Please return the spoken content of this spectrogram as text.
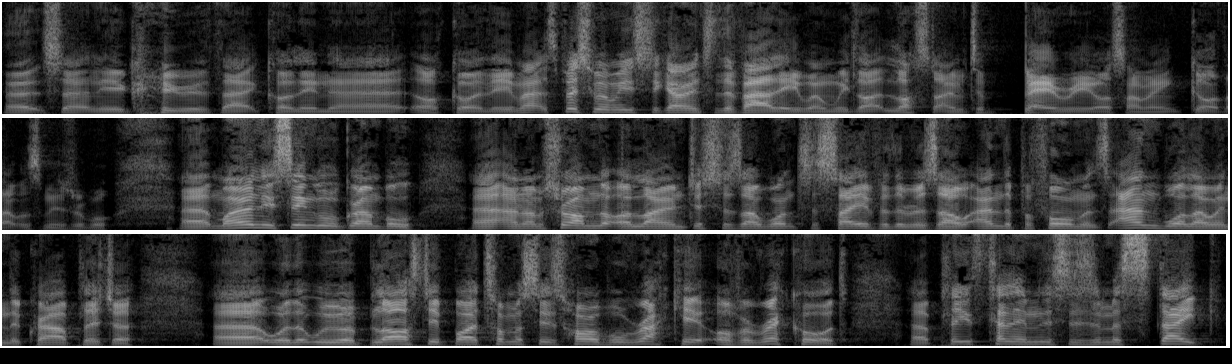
uh, certainly agree with that, Colin. Uh, oh, God, the amount, especially when we used to go into the valley when we like lost home to Bury or something. God, that was miserable. Uh, my only single grumble, uh, and I'm sure I'm not alone, just as I want to savour the result and the performance and wallow in the crowd pleasure, uh, were that we were blasted by Thomas's horrible racket of a record. Uh, please tell him this is a mistake.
